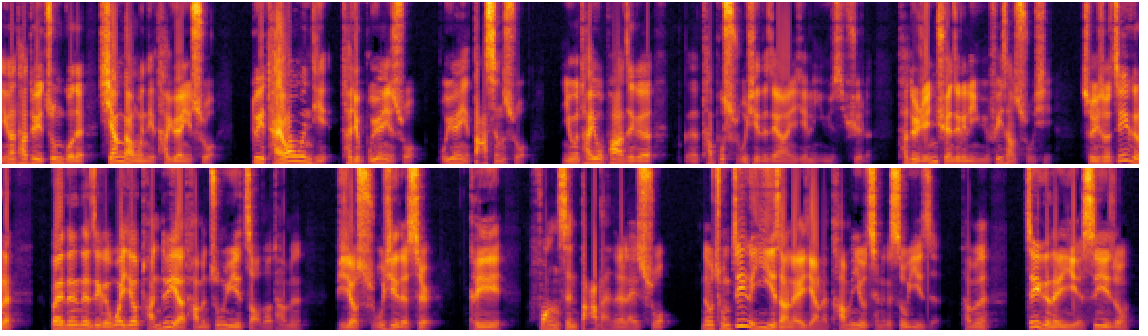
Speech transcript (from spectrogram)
你看他对中国的香港问题，他愿意说；对台湾问题，他就不愿意说，不愿意大声说，因为他又怕这个呃他不熟悉的这样一些领域去了。他对人权这个领域非常熟悉，所以说这个呢，拜登的这个外交团队啊，他们终于找到他们比较熟悉的事儿，可以放声大胆的来说。那么从这个意义上来讲呢，他们又成了个受益者。他们这个呢，也是一种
